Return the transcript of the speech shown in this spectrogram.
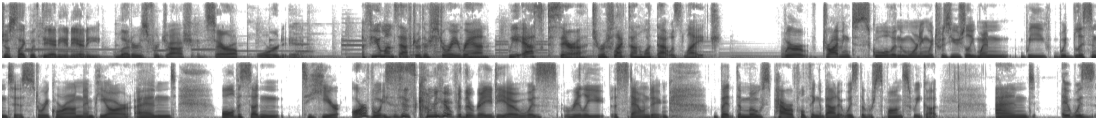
Just like with Danny and Annie, letters for Josh and Sarah poured in. A few months after their story ran, we asked Sarah to reflect on what that was like. We're driving to school in the morning, which was usually when we would listen to StoryCorps on NPR. And all of a sudden, to hear our voices coming over the radio was really astounding. But the most powerful thing about it was the response we got. And it was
